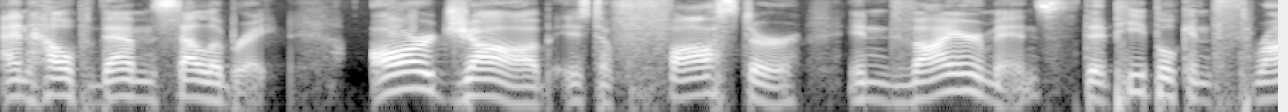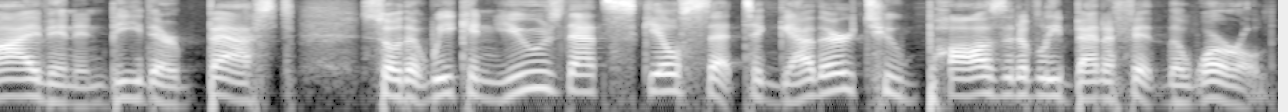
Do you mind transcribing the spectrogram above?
and help them celebrate. Our job is to foster environments that people can thrive in and be their best so that we can use that skill set together to positively benefit the world.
